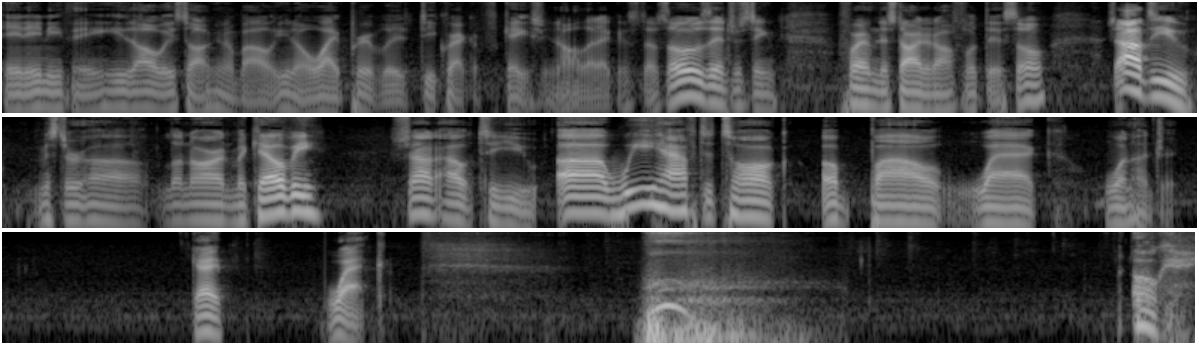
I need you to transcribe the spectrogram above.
in anything, he's always talking about you know white privilege, decrackification, all that good stuff. So it was interesting for him to start it off with this. So Shout out to you, Mr. Uh, Lenard McKelvey. Shout out to you. Uh, we have to talk about Wack 100. Okay, Wack. Whew. Okay.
